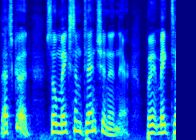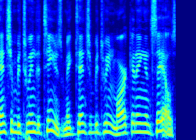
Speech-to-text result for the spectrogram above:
That's good. So make some tension in there. Make tension between the teams. Make tension between marketing and sales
